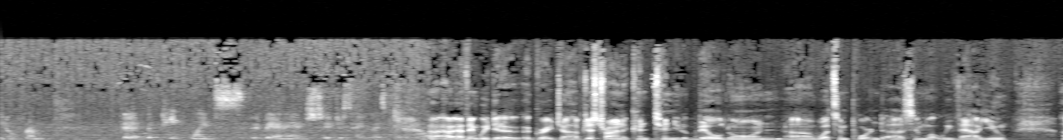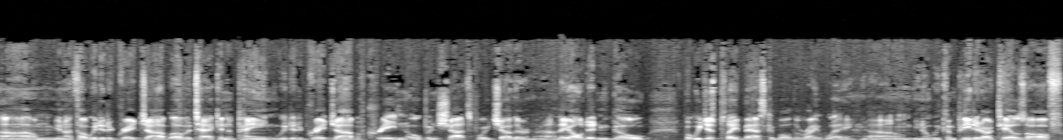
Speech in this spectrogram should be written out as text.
you know, from the, the paint points advantage to just how you guys played? I, I think we did a, a, great job just trying to continue to build on uh, what's important to us and what we value. Um, you know, I thought we did a great job of attacking the paint. We did a great job of creating open shots for each other. Uh, they all didn't go, but we just played basketball the right way. Um, you know, we competed our tails off,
